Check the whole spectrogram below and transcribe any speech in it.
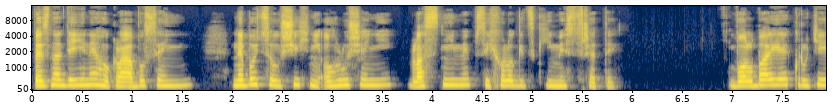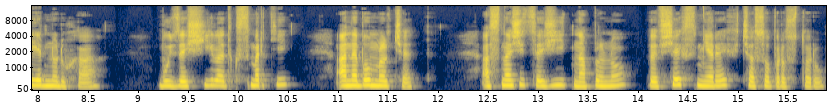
beznadějného klábosení, neboť jsou všichni ohlušeni vlastními psychologickými střety. Volba je krutě jednoduchá. Buď zešílet k smrti, anebo mlčet a snažit se žít naplno ve všech směrech časoprostoru.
